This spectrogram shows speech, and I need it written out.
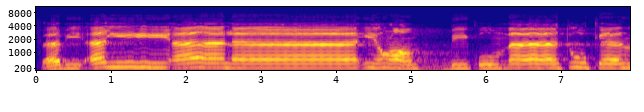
فبأي آلاء ربكما تكذبان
